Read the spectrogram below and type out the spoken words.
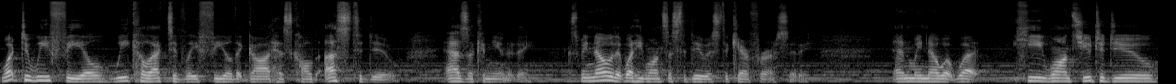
what do we feel, we collectively feel that God has called us to do as a community? Because we know that what He wants us to do is to care for our city. And we know what, what He wants you to do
